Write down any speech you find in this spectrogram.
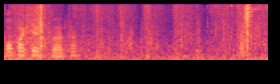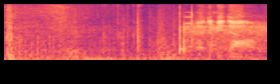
O paket zaten. Enemy down.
